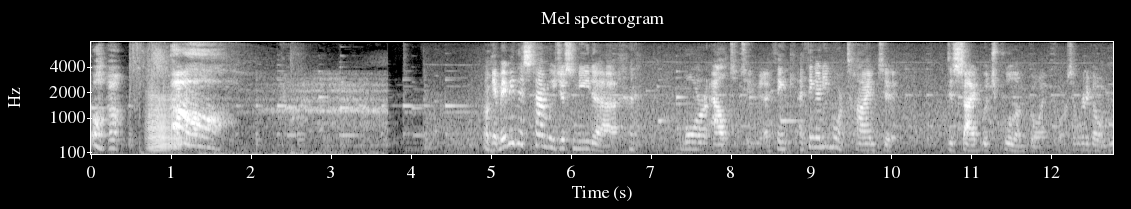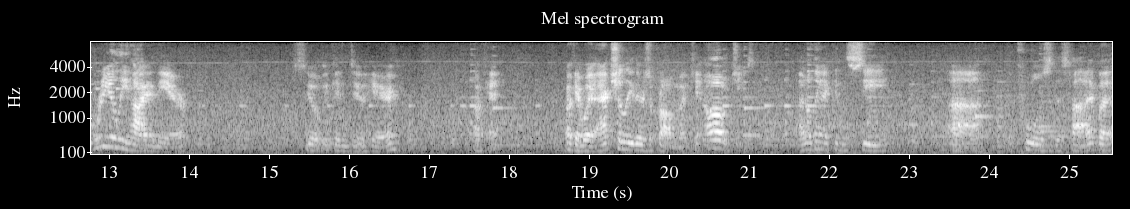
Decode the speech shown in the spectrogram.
Oh, oh! Okay, maybe this time we just need, uh, more altitude. I think, I think I need more time to decide which pool I'm going for. So we're gonna go really high in the air. See what we can do here. Okay. Okay, wait, actually there's a problem. I can't... Oh, jeez. I don't think I can see uh, the pools this high, but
